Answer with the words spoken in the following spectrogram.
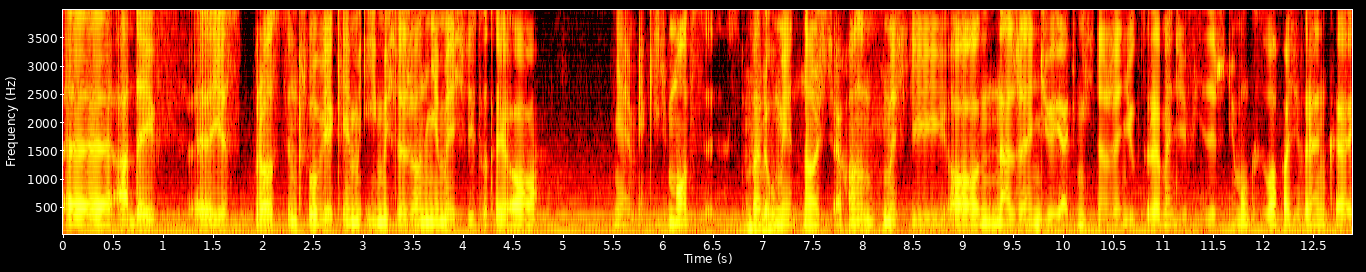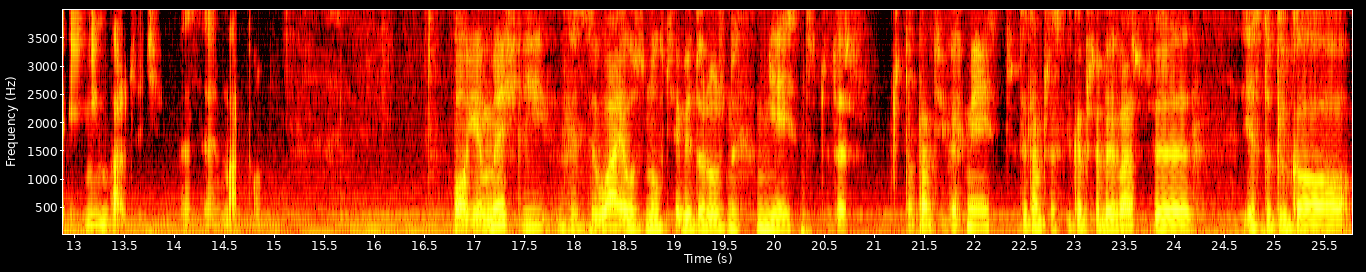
E, a Dave e, jest prostym człowiekiem i myślę, że on nie myśli tutaj o nie wiem, jakiejś mocy, super mhm. umiejętnościach. On myśli o narzędziu, jakimś narzędziu, które będzie fizycznie mógł złapać w rękę i nim walczyć z Martą. Twoje myśli wysyłają znów ciebie do różnych miejsc, czy też czy to prawdziwych miejsc, czy ty tam przez chwilkę przebywasz, czy jest to tylko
